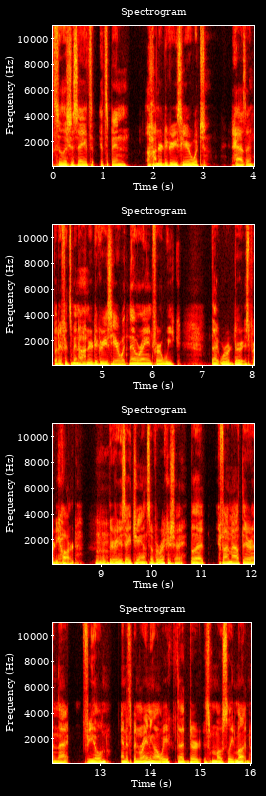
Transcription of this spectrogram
So let's just say it's it's been 100 degrees here, which it hasn't. But if it's been 100 degrees here with no rain for a week, that dirt is pretty hard there is a chance of a ricochet. But if I'm out there in that field and it's been raining all week, that dirt is mostly mud.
